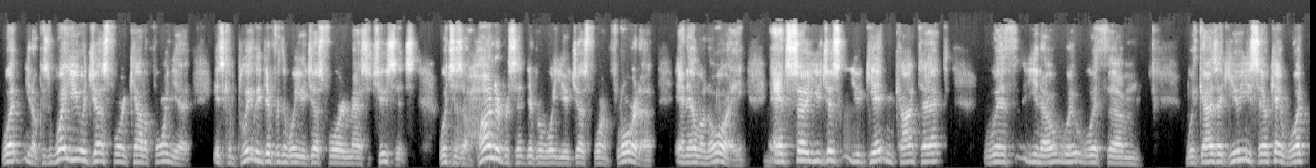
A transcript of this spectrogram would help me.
What you know because what you adjust for in california is completely different than what you adjust for in massachusetts which is 100% different what you adjust for in florida and illinois. And so you just you get in contact with you know with with um with guys like you you say okay what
